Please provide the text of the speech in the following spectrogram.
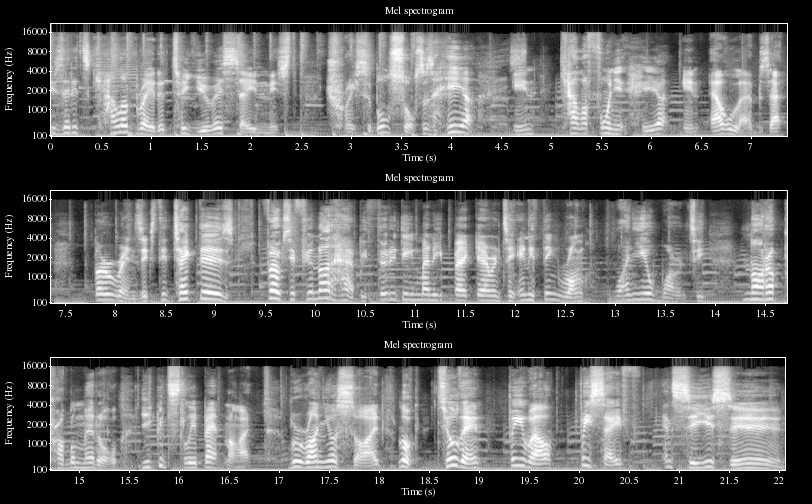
is that it's calibrated to USA NIST traceable sources here in California here in our labs at forensics detectors. Folks, if you're not happy, 30 day money back guarantee, anything wrong, one year warranty, not a problem at all. You could sleep at night. We're on your side. Look, till then, be well, be safe, and see you soon.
